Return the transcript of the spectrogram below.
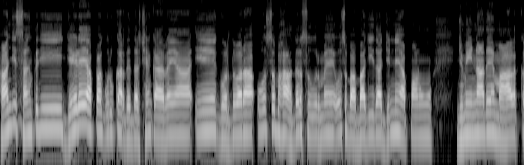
ਹਾਂਜੀ, ਸੰਗਤ ਜੀ, ਜਿਹੜੇ ਆਪਾਂ ਗੁਰੂ ਘਰ ਦੇ ਦਰਸ਼ਨ ਕਰ ਰਹੇ ਆ ਇਹ ਗੁਰਦੁਆਰਾ ਉਸ ਬਹਾਦਰ ਸੂਰਮੇ, ਉਸ ਬਾਬਾ ਜੀ ਦਾ ਜਿਨ੍ਹਾਂ ਆਪਾਂ ਨੂੰ ਜ਼ਮੀਨਾਂ ਦੇ ਮਾਲਕ,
